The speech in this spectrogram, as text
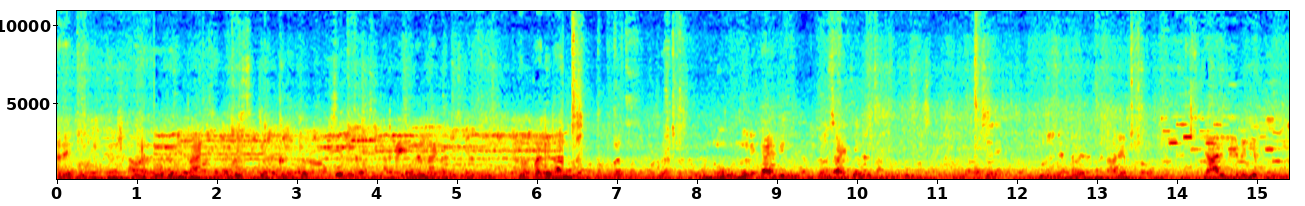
அதே போல் வந்து நான் பேங்க் பேங்க் இது பதினாறு ஒன்று ஒன்று ரெண்டாயிரத்தி இருபது விவசாயத்தில் ஒரு ரெண்டரை வந்து நாலே முக்கால் யாருமே வெளியே போகிறது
